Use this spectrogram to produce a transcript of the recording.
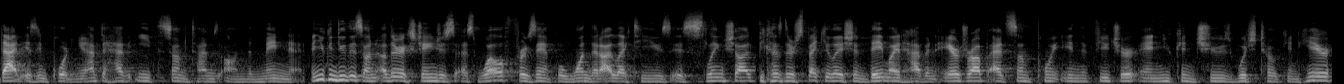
that is important. You have to have ETH sometimes on the mainnet. And you can do this on other exchanges as well. For example, one that I like to use is Slingshot because there's speculation they might have an airdrop at some point in the future and you can choose which token here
